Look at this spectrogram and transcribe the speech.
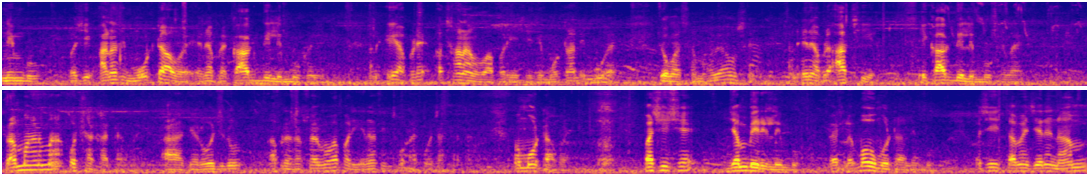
લીંબુ, પછી આનાથી મોટા હોય એને આપણે કાગદી લીંબુ કહીએ. અને એ આપણે અથાણામાં વાપરીએ છીએ, જે મોટા લીંબુ હોય, ચોમાસામાં હવે આવશે, અને એને આપણે આથીએ. એ કાગદી લીંબુ કહેવાય. પ્રમાણમાં ઓછા ખાટા હોય. આ જે રોજનું આપણે રસોઈમાં વાપરીએ, એનાથી થોડાક ઓછા ખાટા પણ મોટા હોય. પછી છે જંબીરી લીંબુ, એટલે બહુ મોટા લીંબુ. પછી તમે જેને નામ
